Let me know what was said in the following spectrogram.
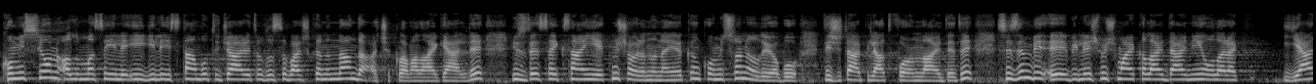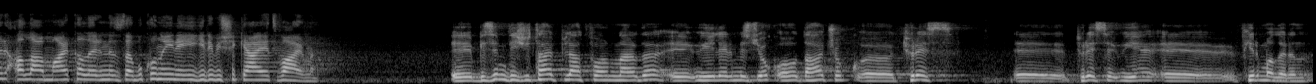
Komisyon alınması ile ilgili İstanbul Ticaret Odası Başkanı'ndan da açıklamalar geldi. %80-70 oranına yakın komisyon alıyor bu dijital platformlar dedi. Sizin e, Birleşmiş Markalar Derneği olarak yer alan markalarınızda bu konuyla ilgili bir şikayet var mı? Ee, Bizim dijital platformlarda e, üyelerimiz yok. O daha çok e, TÜRES, e, TÜRES'e üye e, firmaların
